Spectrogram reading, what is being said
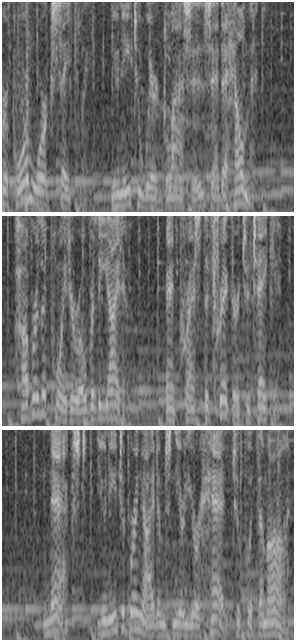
Perform work safely, you need to wear glasses and a helmet. Hover the pointer over the item and press the trigger to take it. Next, you need to bring items near your head to put them on.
